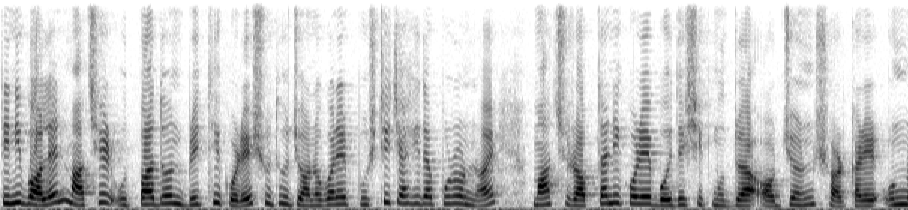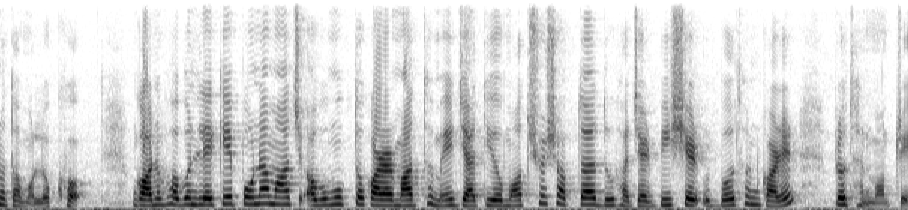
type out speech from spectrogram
তিনি বলেন, মাছের উৎপাদন বৃদ্ধি করে শুধু জনগণের পুষ্টি চাহিদা পূরণ নয়, মাছ রপ্তানি করে বৈদেশিক মুদ্রা অর্জন সরকারের অন্যতম লক্ষ্য। গণভবন লেকে পোনা মাছ অবমুক্ত করার মাধ্যমে জাতীয় মৎস্য সপ্তাহ দু হাজার উদ্বোধন করেন প্রধানমন্ত্রী।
